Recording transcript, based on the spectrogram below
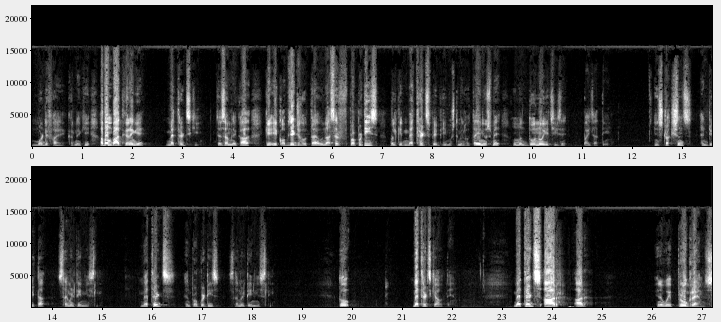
ماڈیفائی کرنے کی۔ اب ہم بات کریں گے میتھڈس کی۔ جیسا ہم نے کہا کہ ایک آبجیکٹ جو ہوتا ہے وہ نہ صرف پراپرٹیز بلکہ میتھڈس پہ بھی مشتمل ہوتا ہے۔ یعنی اس میں عموماً دونوں یہ چیزیں پائی جاتی ہیں۔ Instructions and data simultaneously methods and properties simultaneously تو میتھڈس کیا ہوتے ہیں؟ Methods are are in way programs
